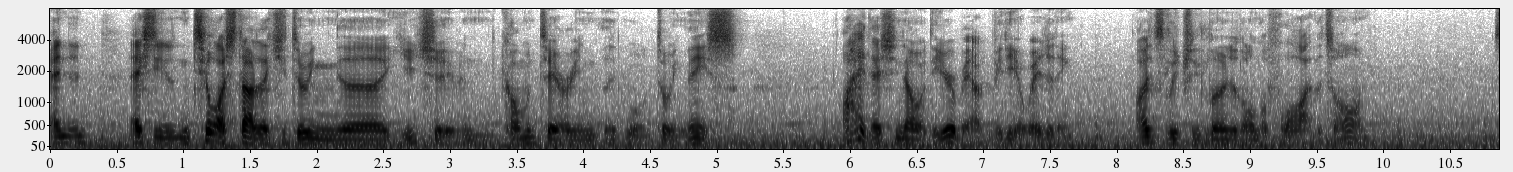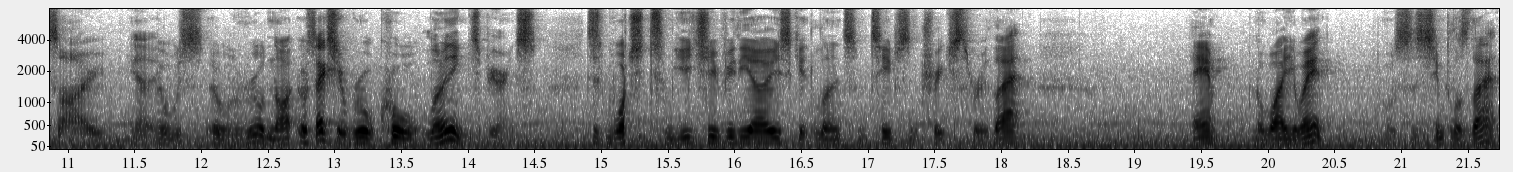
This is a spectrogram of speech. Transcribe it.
And actually, until I started actually doing uh, YouTube and commentary and well, doing this, I had actually no idea about video editing. I just literally learned it on the fly at the time. So, you know, it was it was real nice. It was actually a real cool learning experience. Just watching some YouTube videos, get learned some tips and tricks through that. Damn, and away you went. It was as simple as that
